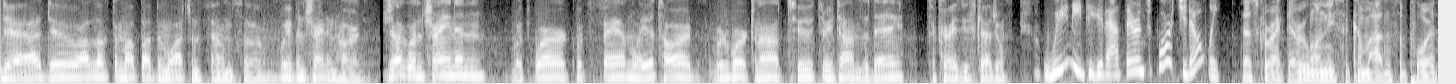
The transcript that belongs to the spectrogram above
Yeah, I do. I looked him up. I've been watching film, so we've been training hard. Juggling training with work, with family, it's hard. We're working out two, three times a day. It's a crazy schedule. We need to get out there and support you, don't we? That's correct. Everyone needs to come out and support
